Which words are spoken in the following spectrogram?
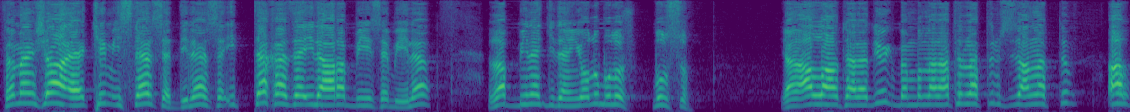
Femen şa'e kim isterse, dilerse ittekaze ila rabbi sebile Rabbine giden yolu bulur, bulsun. Yani Allahu Teala diyor ki ben bunları hatırlattım, size anlattım. Al.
